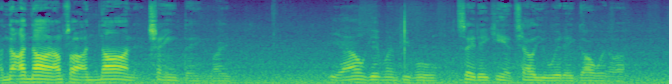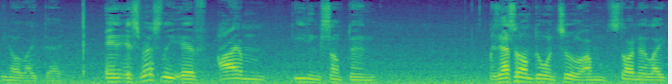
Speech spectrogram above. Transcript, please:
a non, a non I'm sorry, a non-chain thing. Like yeah, I don't get when people say they can't tell you where they're going or you know like that and especially if I'm eating something, because that's what I'm doing too. I'm starting to like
